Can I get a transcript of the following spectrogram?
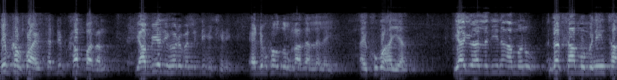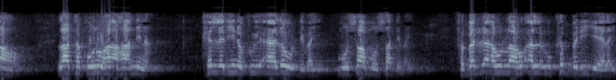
dhibkan ku haysta dhib ka badan yo ambiyadii horeba la dhibi jiray ee ay kugu hayaan. Yaa ayuha aladiina aamanuu dadkaa muminiinta aho laa takuunuu ha ahaanina. Kaladiina kuwii aadow dhibay muusa muuse dhibay. Fabara'ahu llaahu alla uu ka beri yeelay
